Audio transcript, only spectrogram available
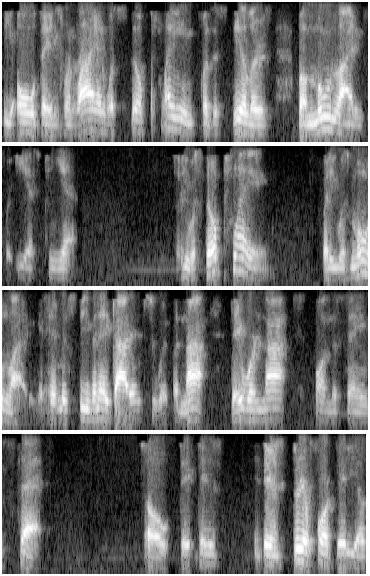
the old days when Ryan was still playing for the Steelers but moonlighting for ESPN. So he was still playing, but he was moonlighting, and him and Stephen A. got into it, but not. They were not on the same set. So there's there's three or four videos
